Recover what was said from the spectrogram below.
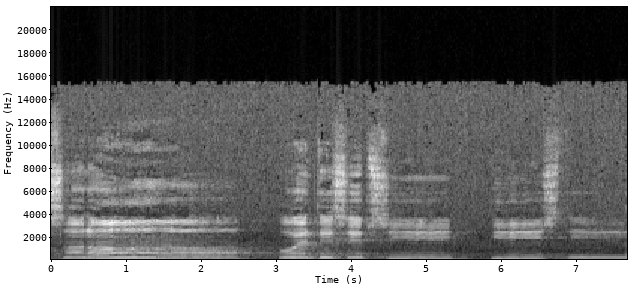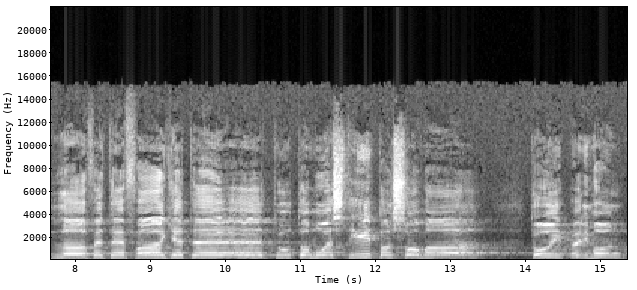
οσανά ο εν της υψής της. Λάβετε, φάγετε, τούτο μου εστί το σώμα, το υπέρ ημών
